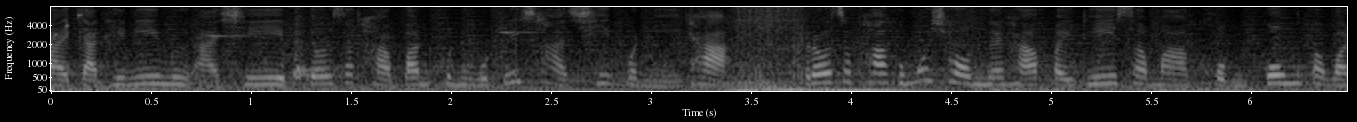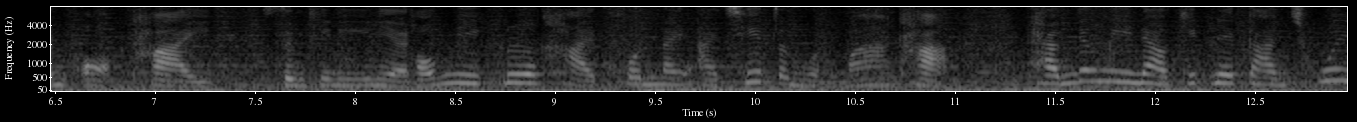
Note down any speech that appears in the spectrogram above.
รายการที่นี่มืออาชีพ โดยสถาบันคุณวุฒิวิชาชีพวันนี้ค่ะ เราจะพาคุณผู้ชมนะคะไปที่สมาคมกุ้งตะวันออกไทย ซึ่งที่นี่เนี่ยเขามีเครือข่ายคนในอาชีพจำนวนมากค่ะ แถมยังมีแนวคิดในการช่วย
